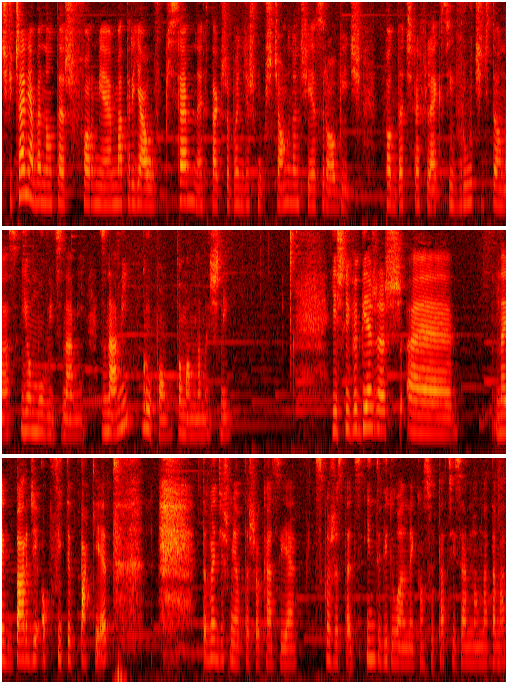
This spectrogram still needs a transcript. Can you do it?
Ćwiczenia będą też w formie materiałów pisemnych, tak że będziesz mógł ściągnąć je, zrobić, poddać refleksji, wrócić do nas i omówić z nami. Z nami, grupą, to mam na myśli. Jeśli wybierzesz e, najbardziej obfity pakiet, to będziesz miał też okazję skorzystać z indywidualnej konsultacji ze mną na temat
